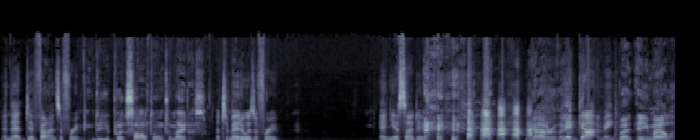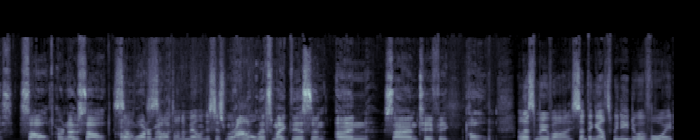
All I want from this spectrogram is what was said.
and that defines a fruit. Do you put salt on tomatoes? A tomato is a fruit. And yes, I do. Got her there. you got me. But email us salt or no salt, Salt, on watermelon. Salt on a melon is just Let- wrong. Let's make this an unscientific poll. Let's move on. Something else we need to avoid.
